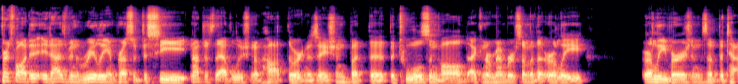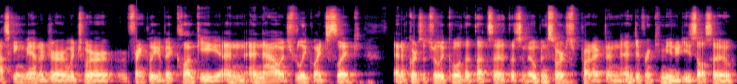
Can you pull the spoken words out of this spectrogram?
First of all it, it has been really impressive to see not just the evolution of hot the organization but the the tools involved. I can remember some of the early early versions of the tasking manager which were frankly a bit clunky and and now it's really quite slick and of course it's really cool that that's a that's an open source product and and different communities also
